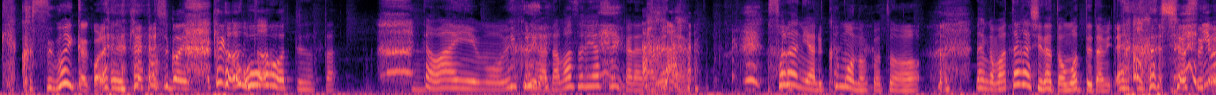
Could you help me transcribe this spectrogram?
結構すごいか、これ。結構すごい。結構おおってなった。かわいい。もう、みくりが騙されやすいからダメだよ。空にある雲のことを、なんか綿菓子だと思ってたみたいな話をする。今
